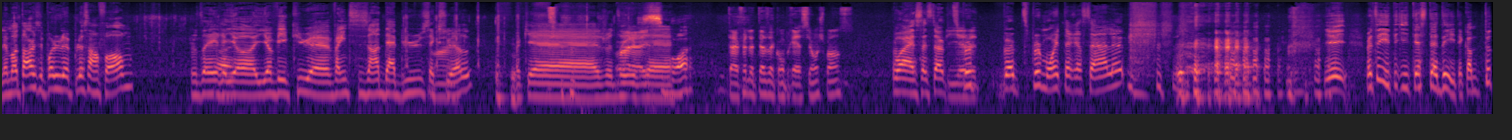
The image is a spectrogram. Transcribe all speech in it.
Le moteur, c'est pas le plus en forme. Je veux dire, Ouais. il, a, il a vécu euh, 26 ans d'abus sexuels. Fait que, euh, je veux dire. Ouais, euh, ouais. T'avais fait le test de compression, je pense. ouais, c'est c'est un, petit peu, avait- un petit peu moins intéressant, là. Il mais tu sais, il était, il était stédé. Il était comme tout.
